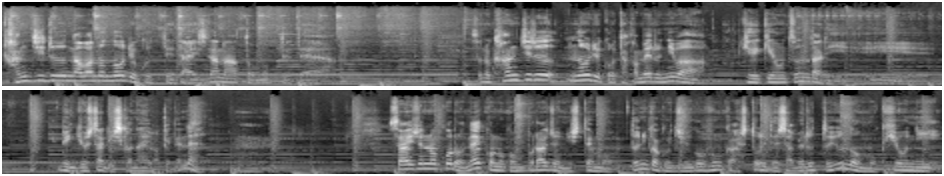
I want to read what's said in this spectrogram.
感じる側の能力って大事だなと思っててその感じる能力を高めるには経験を積んだり勉強したりしかないわけでね、うん、最初の頃ねこのコンプラジオにしてもとにかく15分間一人で喋るというのを目標に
